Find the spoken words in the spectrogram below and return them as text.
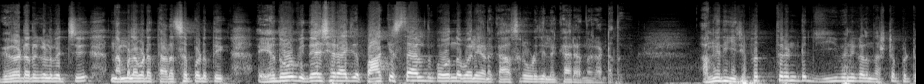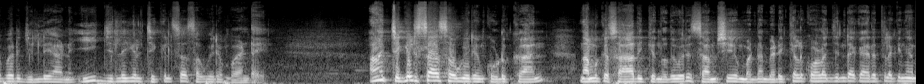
ഗേഡറുകൾ വെച്ച് നമ്മളവിടെ തടസ്സപ്പെടുത്തി ഏതോ വിദേശ രാജ്യ പാകിസ്ഥാനിൽ നിന്ന് പോകുന്ന പോലെയാണ് കാസർഗോഡ് ജില്ലക്കാരെന്ന് കണ്ടത്. അങ്ങനെ ഇരുപത്തിരണ്ട് ജീവനുകൾ നഷ്ടപ്പെട്ടു പോയൊരു ജില്ലയാണ് ഈ ജില്ലയിൽ ചികിത്സാ സൗകര്യം വേണ്ടേ? ആ ചികിത്സാ സൗകര്യം കൊടുക്കാൻ നമുക്ക് സാധിക്കുന്നത് ഒരു സംശയം വേണ്ട. മെഡിക്കൽ കോളേജിന്റെ കാര്യത്തിലൊക്കെ ഞാൻ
